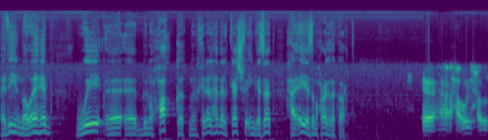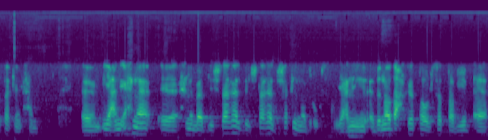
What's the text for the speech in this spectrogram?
هذه المواهب وبنحقق من خلال هذا الكشف إنجازات حقيقية زي ما حضرتك ذكرت. هقول لحضرتك يا محمد. يعني إحنا إحنا ما بنشتغل بنشتغل بشكل مدروس. يعني بنضع خطة والخطة بيبقى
